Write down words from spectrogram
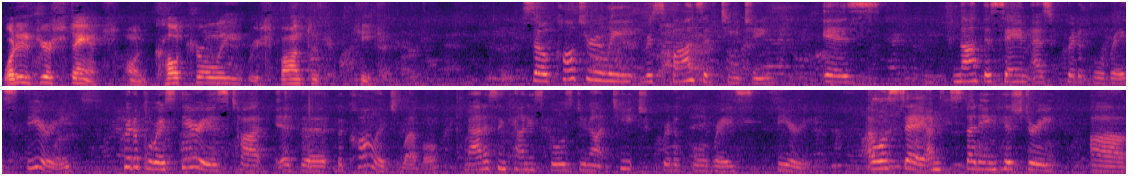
What is your stance on culturally responsive teaching? So culturally responsive teaching is not the same as critical race theory. Critical race theory is taught at the, the college level. Madison County schools do not teach critical race theory. I will say I'm studying history uh,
